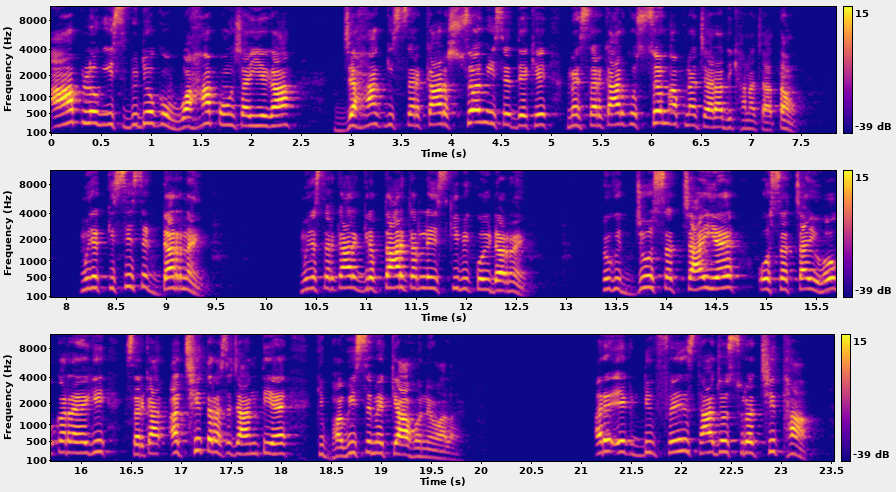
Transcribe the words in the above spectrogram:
आप लोग इस वीडियो को वहाँ पहुंचाइएगा, जहाँ की सरकार स्वयं इसे देखे। मैं सरकार को स्वयं अपना चेहरा दिखाना चाहता हूँ। मुझे किसी से डर नहीं। मुझे सरकार गिरफ़्तार कर ले, इसकी भी कोई डर नहीं। क्योंकि जो सच्चाई है, वो सच्चाई होकर रहेगी। सरकार अच्छी तरह से जानती है कि भविष्य में क्या होने वाला है। अरे, एक डिफेंस था जो सुरक्षित था।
